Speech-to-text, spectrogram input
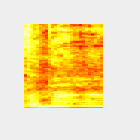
tonight.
